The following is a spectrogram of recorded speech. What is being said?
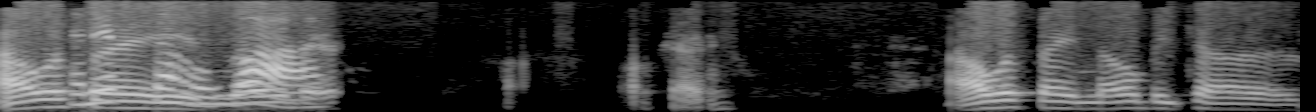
I would and say if so, no. why? Okay. I would say no because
